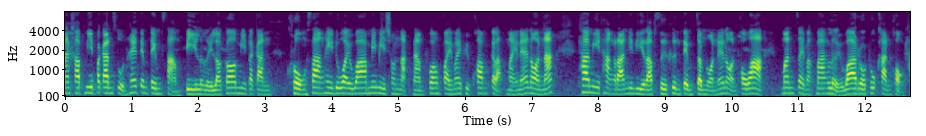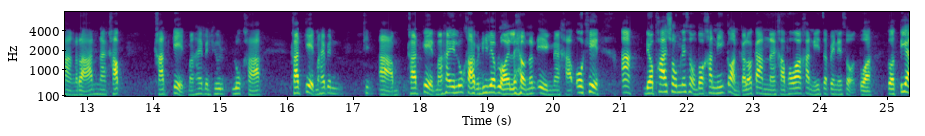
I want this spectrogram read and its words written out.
นะครับมีประกันศูนย์ให้เต็ม ๆ 3 ปีเลย แล้วก็มีประกันโครงสร้างให้ด้วยว่าไม่มีชนหนักน้ำท่วมไฟไหม้พลิกคว่ำกลับใหม่แน่นอนนะ ถ้ามีทางร้านยินดีรับซื้อคืนเต็มจำนวนแน่นอน เพราะว่ามั่นใจมากๆเลยว่ารถทุกคันของทางร้านนะครับคัดเกรดมาให้เป็นที่ลูกค้าคัดเกรดมาให้เป็นที่อ่าคัดเกรดมาให้ลูกค้าเป็นที่เรียบร้อยแล้วนั่นเองนะครับโอเคอะเดี๋ยวพาชมในส่วนตัวคันนี้ก่อนกันแล้วกันนะครับเพราะว่าคันนี้จะเป็นในส่วนตัวตัวเตี้ย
